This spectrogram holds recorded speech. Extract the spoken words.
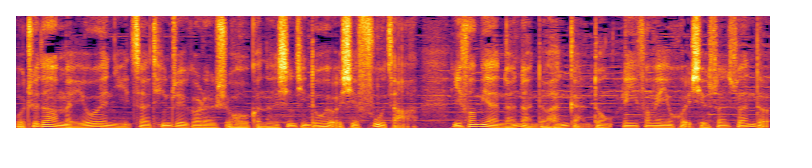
我知道每一位你在听这歌的时候，可能心情都会有一些复杂，一方面暖暖的很感动，另一方面又会有些酸酸的，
